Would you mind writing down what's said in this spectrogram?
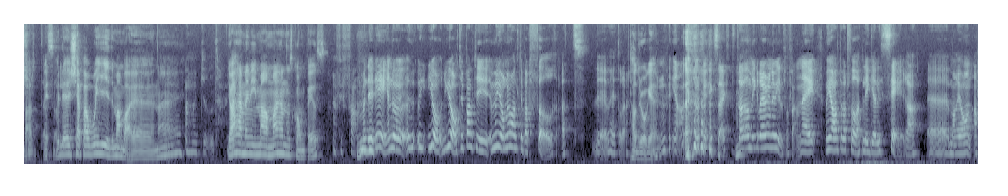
Bara, Shit, alltså. Vill du köpa weed? Man bara, eh, nej. Åh men gud. Jag är här med min mamma och hennes kompis. Ja, fy fan. Men det, det är ändå, jag, jag typ alltid, men jag har nog alltid varit för att, eh, vad heter det? Ta droger. Mm, Ja, exakt. Ta hur mycket droger ni vill för fan. Nej, men jag har alltid varit för att legalisera eh, marijuana.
